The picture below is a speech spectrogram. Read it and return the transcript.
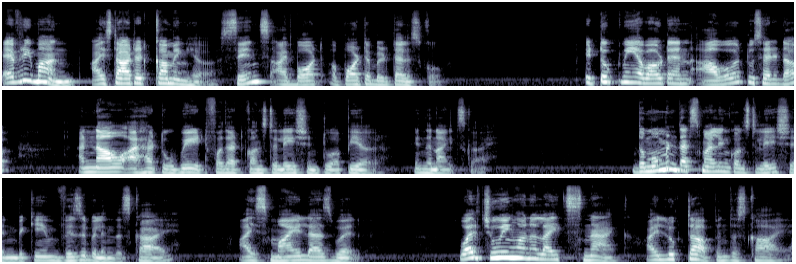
Every month, I started coming here since I bought a portable telescope. It took me about an hour to set it up, and now I had to wait for that constellation to appear in the night sky. The moment that smiling constellation became visible in the sky, I smiled as well. While chewing on a light snack, I looked up in the sky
